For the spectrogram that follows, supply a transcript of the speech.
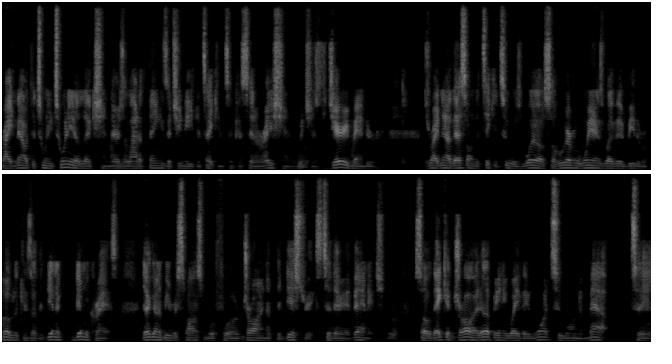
right now at the 2020 election, there's a lot of things that you need to take into consideration, which is gerrymandering. 'Cause Right now, that's on the ticket too as well. So whoever wins, whether it be the Republicans or the Den- Democrats, they're going to be responsible for drawing up the districts to their advantage. So they can draw it up any way they want to on the map to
